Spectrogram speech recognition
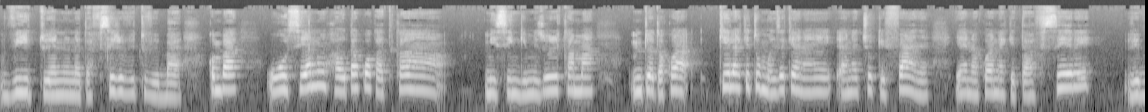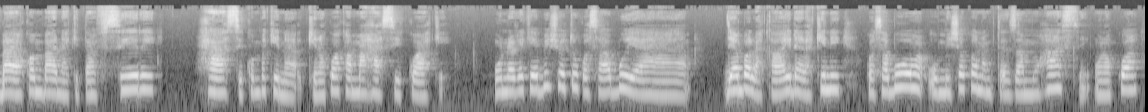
vitu yani unatafsiri vitu vibaya. Kwamba uhusiano hautakuwa katika misingi mizuri kama mtu atakuwa kila kitu mwenzake anachokifanya ye anakuwa nakitafsiri vibaya kwamba anakitafsiri hasi kwamba kina- kinakuwa kama hasi kwake. Unarekebishwa tu kwa sababu ya jambo la kawaida lakini kwa sababu umeshakuwa na mtazamo hasi unakuwa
